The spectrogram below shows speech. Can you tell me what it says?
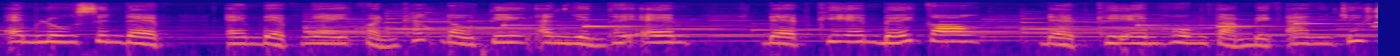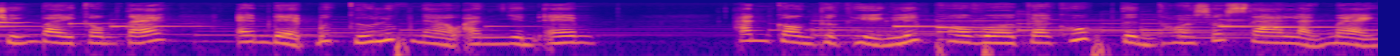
em luôn xinh đẹp. Em đẹp ngay khoảnh khắc đầu tiên anh nhìn thấy em. Đẹp khi em bế con, đẹp khi em hôn tạm biệt anh trước chuyến bay công tác. Em đẹp bất cứ lúc nào anh nhìn em. Anh còn thực hiện clip cover ca khúc Tình thôi xót xa lãng mạn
